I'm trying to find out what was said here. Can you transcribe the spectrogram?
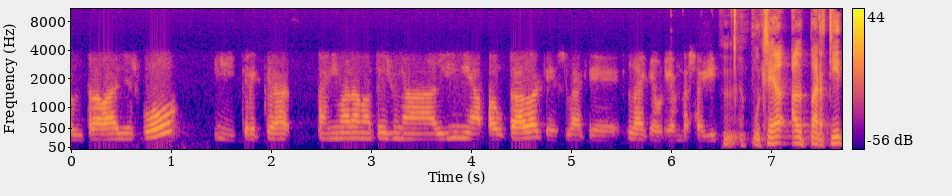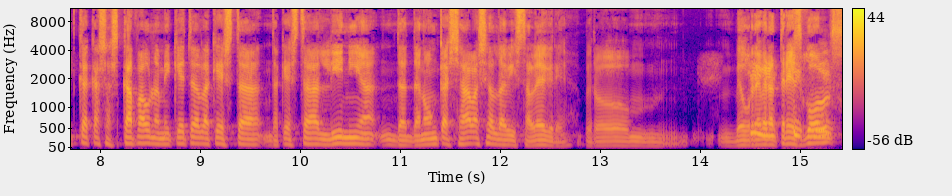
el treball és bo i crec que tenim ara mateix una línia pautada que és la que, la que hauríem de seguir. Potser el partit que, que s'escapa una miqueta d'aquesta línia de, de no encaixar va ser el de Vistalegre, però mm, veu Sí, rebre tres sí, sí. gols,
